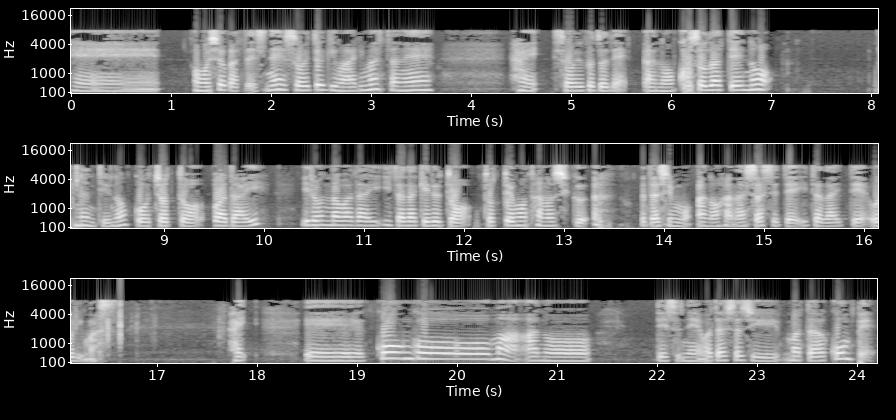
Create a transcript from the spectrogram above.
えー、面白かったですね。そういう時もありましたね。はい。そういうことで、あの、子育ての、なんていうの？こう、ちょっと話題？いろんな話題いただけると、とっても楽しく、私も、あの、話させていただいております。はい。えー、今後、まあ、あの、ですね、私たち、またコンペ、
